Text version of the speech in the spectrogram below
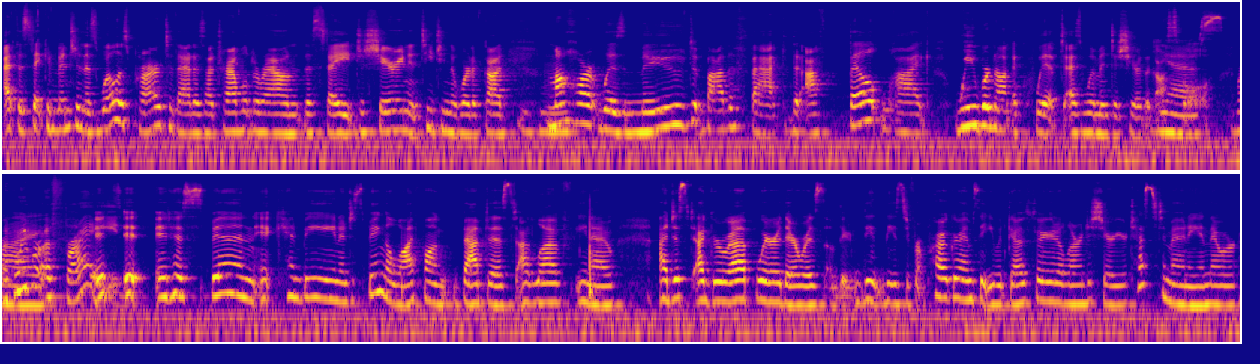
at the state convention, as well as prior to that, as I traveled around the state just sharing and teaching the word of God, my heart was moved by the fact that I felt like we were not equipped as women to share the gospel. Yes, like we were afraid. It, it it has been it can be you know just being a lifelong Baptist. I love you know I just I grew up where there was the, the, these different programs that you would go through to learn to share your testimony, and there were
